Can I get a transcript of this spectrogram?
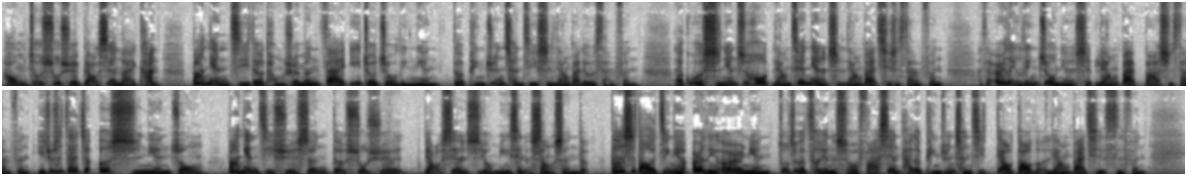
好，我们就数学表现来看，八年级的同学们在一九九零年的平均成绩是两百六十三分。那过了十年之后，两千年是两百七十三分。那在二零零九年是两百八十三分，也就是在这二十年中。八年级学生的数学表现是有明显的上升的，但是到了今年二零二二年做这个测验的时候，发现他的平均成绩掉到了两百七十四分，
